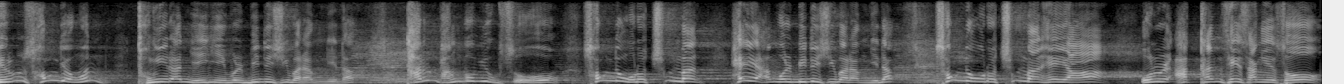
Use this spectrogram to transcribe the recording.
여러분 성경은 동일한 얘기임을 믿으시기 바랍니다. 다른 방법이 없어. 성령으로 충만해야 함을 믿으시기 바랍니다. 성령으로 충만해야 오늘 악한 세상에서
